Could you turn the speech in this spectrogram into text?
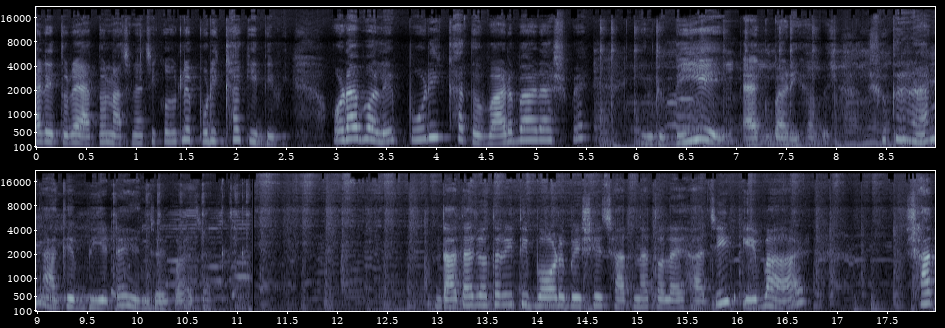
আরে, তোরা এত নাচানাচি করলে পরীক্ষা কি দিবি? ওরা বলে, পরীক্ষা তো বারবার আসবে, কিন্তু বিয়ে একবারই হবে। সুতরাং আগে বিয়েটাই এনজয় করা যাক। দাদা যথারীতি বড় বেশে ছাদনা তলায় হাজির। এবার সাত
